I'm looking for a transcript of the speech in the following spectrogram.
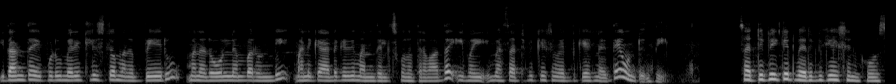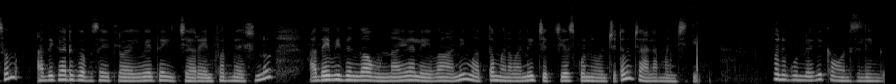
ఇదంతా ఇప్పుడు మెరిట్ లిస్ట్‌లో మన పేరు, మన రోల్ నెంబర్ ఉండి, మన కేటగిరీ మనం తెలుసుకున్న తర్వాత ఇవి మన సర్టిఫికేషన్ వెరిఫికేషన్ అయితే ఉంటుంది. సర్టిఫికేట్ వెరిఫికేషన్ కోసం అధికారిక వెబ్సైట్‌లో ఏవైతే ఇచ్చారో ఇన్ఫర్మేషన్ అదే విధంగా ఉన్నాయా, లేవా అని మొత్తం మనం అన్నీ చెక్ చేసుకొని ఉంచడం చాలా మంచిది. మనకుండేది కౌన్సిలింగ్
